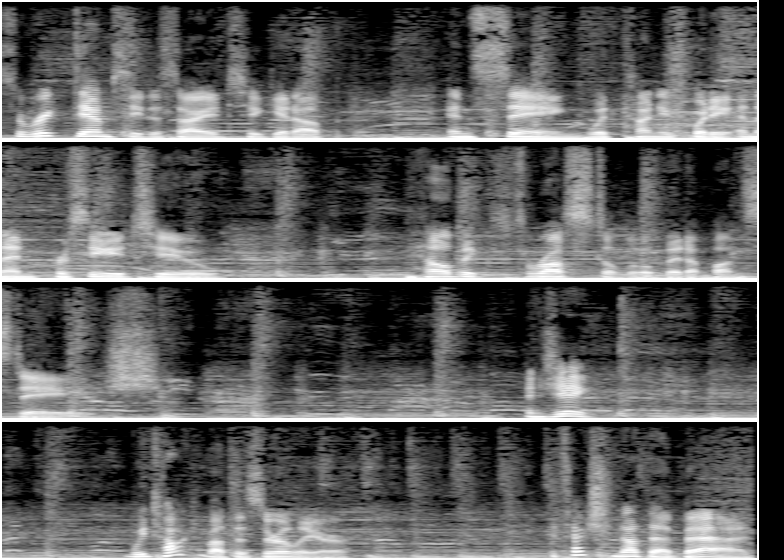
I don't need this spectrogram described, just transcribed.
So Rick Dempsey decided to get up and sing with Kanye Twitty, and then proceeded to pelvic thrust a little bit up on stage. And Jake, we talked about this earlier. It's actually not that bad.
